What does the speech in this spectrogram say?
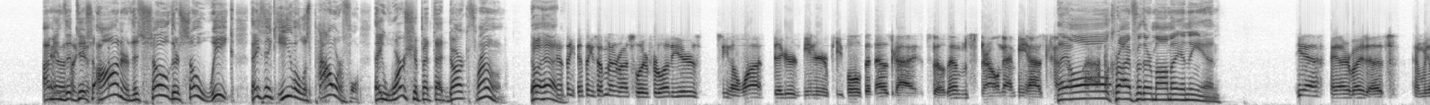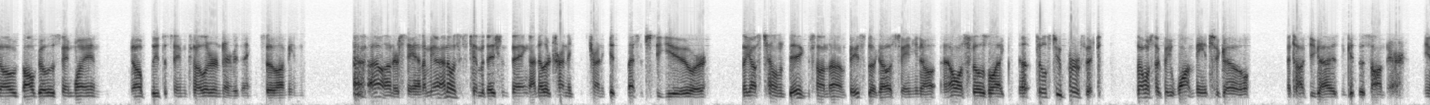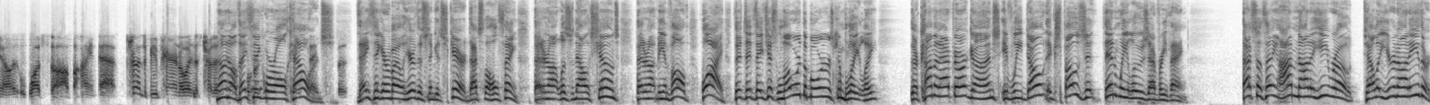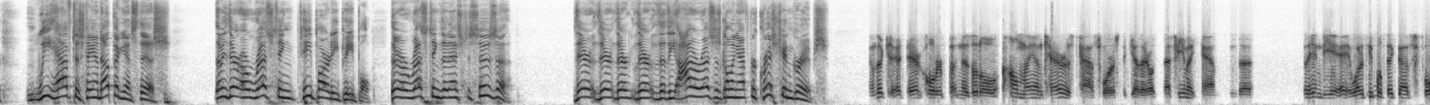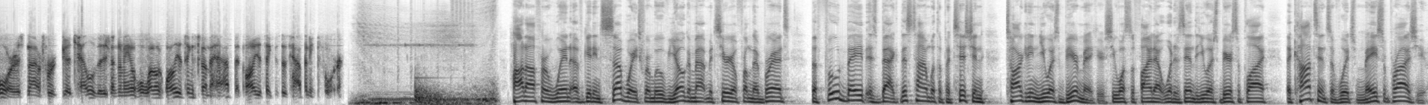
I mean, it's the dishonor, they're so, they're so weak. They think evil is powerful. They worship at that dark throne. Go ahead. I think I think I've been a wrestler for a lot of years. Seen a lot bigger, meaner people than those guys. So them snarling at me, I was kind They of. all cry for their mama in the end. Yeah, yeah, everybody does, and we all all go the same way, and we all bleed the same color and everything. So I mean, I don't understand. I mean, I know it's an intimidation thing. I know they're trying to trying to get the message to you, or like I was telling Biggs on uh, Facebook, I was saying, you know, it almost feels like it feels too perfect. It's almost like they want me to go and talk to you guys and get this on there. You know, what's the behind that? trying to be paranoid and to. No, no, they think we're all cowards. But- They think everybody will hear this and get scared. That's the whole thing. Better not listen to Alex Jones. Better not be involved. Why? They, they, they just lowered the borders completely. They're coming after our guns. If we don't expose it, then we lose everything. That's the thing. I'm not a hero. Telly, you're not either. We have to stand up against this. I mean, they're arresting Tea Party people. They're arresting Dinesh D'Souza. They're, they're, they're, they're, the, the IRS is going after Christian groups. And look at Eric Holder putting his little Homeland Terrorist Task Force together with the FEMA camp, uh, the, the NDA. What do people think that's for? It's not for good television. I mean, what, what do you think is going to happen? What do you think this is happening for? Hot off her win of getting Subway to remove yoga mat material from their breads, the food babe is back, this time with a petition targeting U.S. beer makers. She wants to find out what is in the U.S. beer supply, the contents of which may surprise you.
